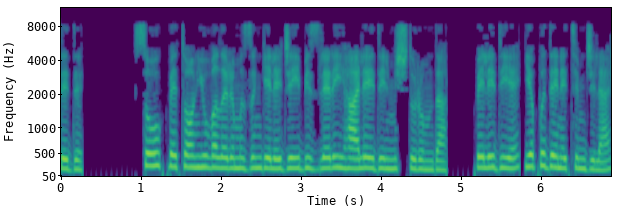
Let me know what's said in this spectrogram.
dedi. Soğuk beton yuvalarımızın geleceği bizlere ihale edilmiş durumda. Belediye, yapı denetimciler,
